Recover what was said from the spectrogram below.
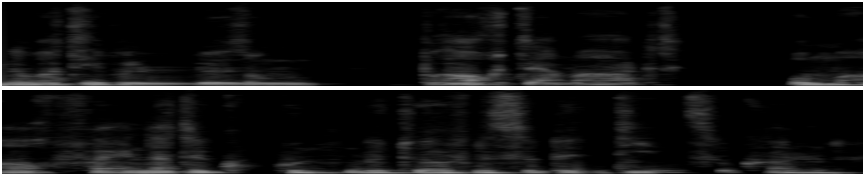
innovative Lösungen braucht der Markt, um auch veränderte Kundenbedürfnisse bedienen zu können.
